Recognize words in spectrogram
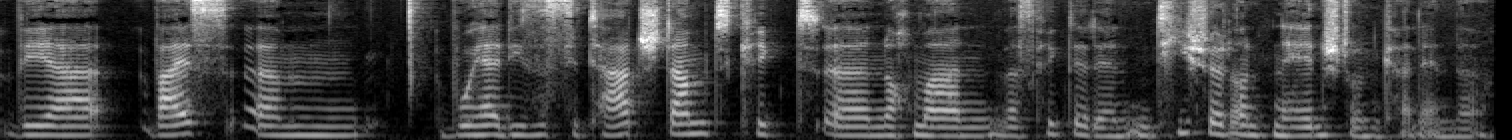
wer weiß, ähm, woher dieses Zitat stammt, kriegt äh, nochmal ein, was kriegt er denn? Ein T-Shirt und einen Heldenstundenkalender.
